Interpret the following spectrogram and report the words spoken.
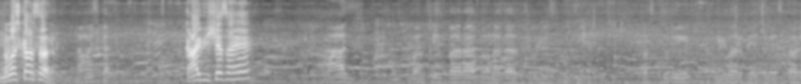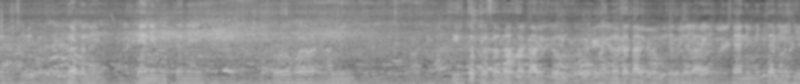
नमस्कार सर. नमस्कार. काय विशेष आहे? आज पंचवीस बारा दोन हजार चोवीस कस्तुरी प्युअर व्हेज रेस्टॉरंटचे उद्घाटन आहे. त्यानिमित्ताने थोडंफार आम्ही तीर्थप्रसादाचा कार्यक्रम भजनाचा कार्यक्रम ठेवलेला आहे. त्यानिमित्ताने ही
